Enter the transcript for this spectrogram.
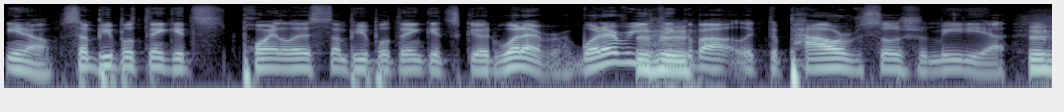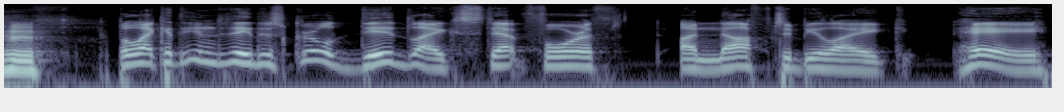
you know, some people think it's pointless, some people think it's good, whatever. Whatever you think about like the power of social media. But like at the end of the day, this girl did like step forth enough to be like, hey,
